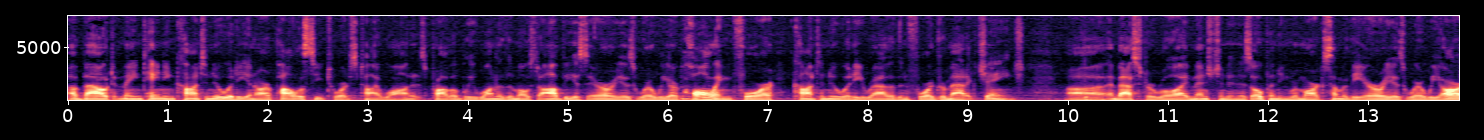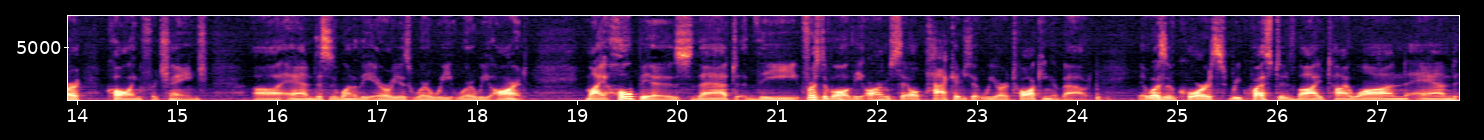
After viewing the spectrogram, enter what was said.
about maintaining continuity in our policy towards Taiwan. It's probably one of the most obvious areas where we are calling for continuity rather than for dramatic change. Uh, Ambassador Roy mentioned in his opening remarks some of the areas where we are calling for change, uh, and this is one of the areas where we where we aren't. My hope is that the first of all the arms sale package that we are talking about it was, of course, requested by Taiwan and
